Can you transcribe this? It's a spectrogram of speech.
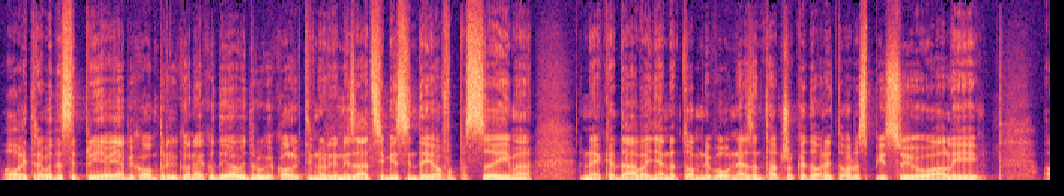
Ovaj, treba da se prijave. Ja bih ovom prilikom rekao da i ove druge kolektivne organizacije, mislim da i OFPS ima neka davanja na tom nivou, ne znam tačno kada oni to raspisuju, ali Uh,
